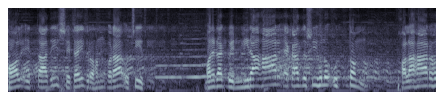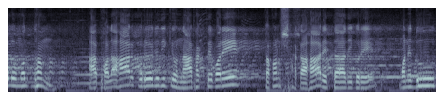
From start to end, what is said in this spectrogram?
ফল ইত্যাদি সেটাই গ্রহণ করা উচিত। মনে রাখবে, নিরাহার একাদশী হলো উত্তম, ফলাহার হলো মধ্যম। আর ফলাহার করেও যদি কেউ না থাকতে পারে, তখন শাকাহার ইত্যাদি করে মানে দুধ,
